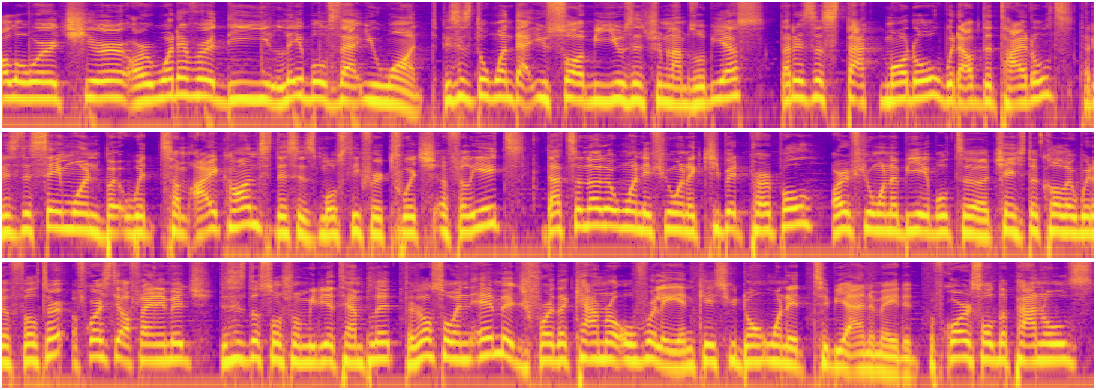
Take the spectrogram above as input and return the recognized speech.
follower, cheer, or whatever the labels that you want. This is the one that you saw me use in Streamlabs OBS. That is a stacked model without the titles. That is the same one, but with some icons. This is mostly for Twitch affiliates. That's another one if you want to keep it purple or if you want to be able to change the color with a filter. Of course, the offline image. This is the social media template. There's also an image for the camera overlay in case you don't want it to be animated. Of course, all the panels,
